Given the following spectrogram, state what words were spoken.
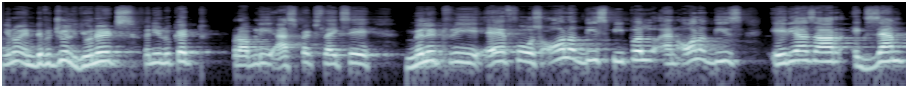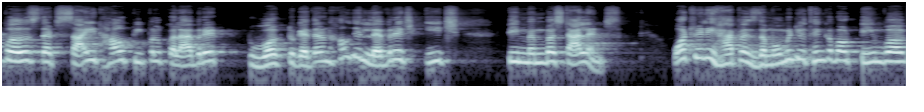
you know individual units when you look at probably aspects like say military, air force, all of these people and all of these areas are examples that cite how people collaborate to work together and how they leverage each team member's talents. What really happens the moment you think about teamwork,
